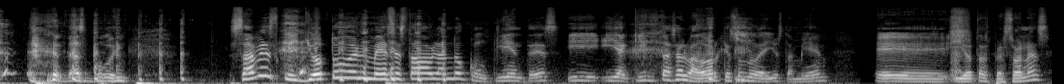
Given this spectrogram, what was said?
That's bullying. Sabes que yo todo el mes he estado hablando con clientes y, y aquí está Salvador, que es uno de ellos también, eh, y otras personas.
